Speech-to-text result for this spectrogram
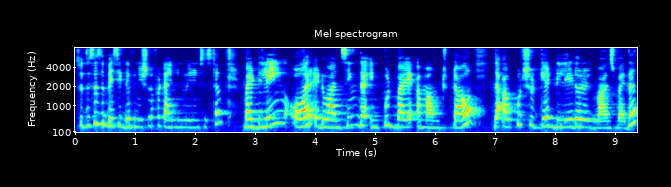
So this is the basic definition of a time invariant system. By delaying or advancing the input by amount tau, the output should get delayed or advanced by the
